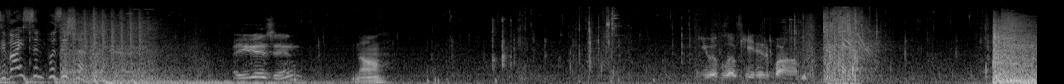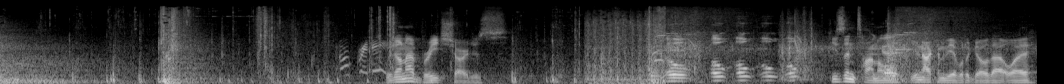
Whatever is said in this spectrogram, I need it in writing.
Device in position. Are you guys in? No. You have located a bomb. We don't have breach charges. Oh, oh, oh, oh, oh. He's in tunnel. Okay. You're not gonna be able to go that way.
